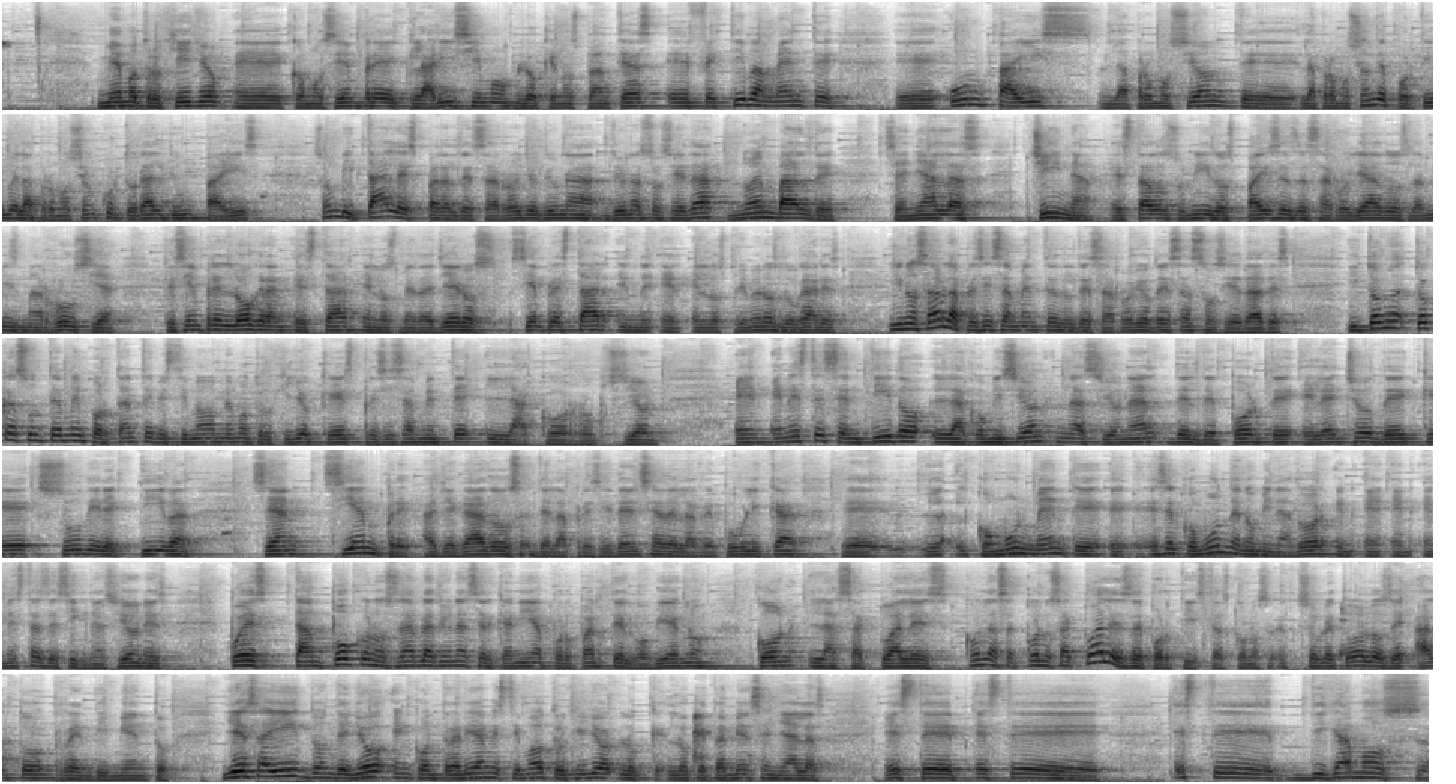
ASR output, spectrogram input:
Memo Trujillo, como siempre, clarísimo lo que nos planteas. Efectivamente, un país, la promoción, de, la promoción deportiva y la promoción cultural de un país son vitales para el desarrollo de una, de una sociedad. No en balde señalas China, Estados Unidos, países desarrollados, la misma Rusia, que siempre logran estar en los medalleros, siempre estar en, los primeros lugares. Y nos habla precisamente del desarrollo de esas sociedades. Y tocas un tema importante, mi estimado Memo Trujillo, que es precisamente la corrupción. En, en, este sentido, la Comisión Nacional del Deporte, el hecho de que su directiva sean siempre allegados de la presidencia de la República, eh, comúnmente eh, es el común denominador en, estas designaciones, pues tampoco nos habla de una cercanía por parte del gobierno con las actuales, con, los actuales deportistas, sobre todo los de alto rendimiento. Y es ahí donde yo encontraría, mi estimado Trujillo, lo que, lo que también señalas, este, este, este, digamos,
